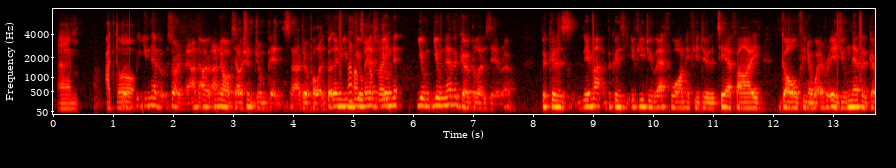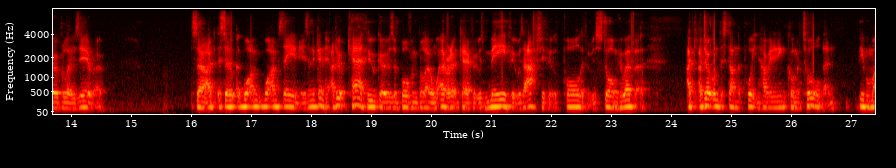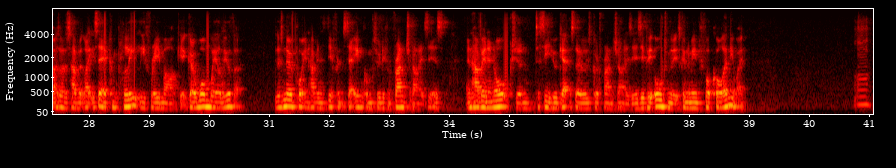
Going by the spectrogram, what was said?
Um, I don't. But, but you never. Sorry, mate. I, know- I know obviously I shouldn't jump in, so I do apologise. But then you, No, feel never, you'll, you'll you'll never go below zero because the amount because if you do F1, if you do the TFI, golf, you know, whatever it is, you'll never go below zero. So, I, so what I'm what I'm saying is, and again, I don't care who goes above and below and whatever. I don't care if it was me, if it was Ash, if it was Paul, if it was Storm, whoever. I, I don't understand the point in having an income at all. Then people might as well just have it, like you say, a completely free market, go one way or the other. There's no point in having different set incomes through different franchises and having an auction to see who gets those good franchises if it ultimately it's going to mean fuck all anyway. Mm.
